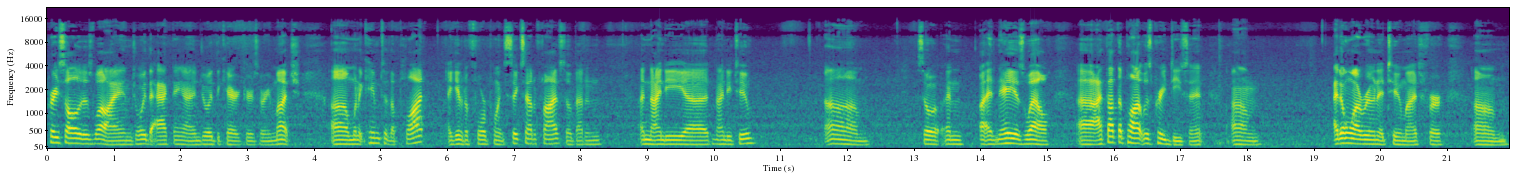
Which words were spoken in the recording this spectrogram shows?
pretty solid as well. I enjoyed the acting. I enjoyed the characters very much. Um, when it came to the plot, I gave it a 4.6 out of 5, so about an, a 90, uh, 92. Um, so, and uh, an A as well. Uh, I thought the plot was pretty decent. Um, I don't want to ruin it too much for um,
